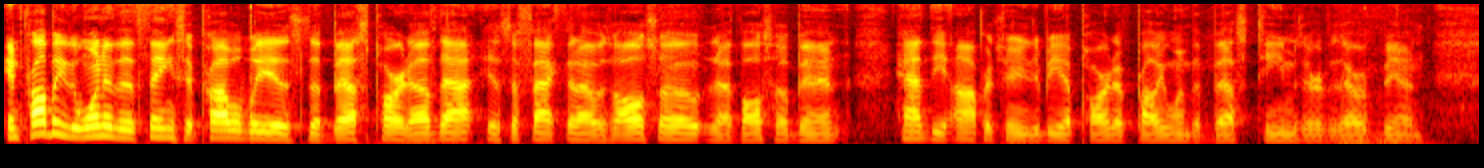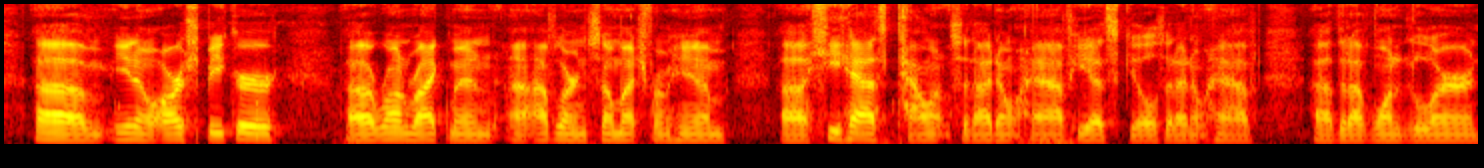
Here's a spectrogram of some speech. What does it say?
And probably the one of the things that probably is the best part of that is the fact that I was also that I've also been had the opportunity to be a part of probably one of the best teams there has ever been. Um, you know, our speaker, uh, Ron Ryckman, uh, I've learned so much from him. Uh, he has talents that I don't have. He has skills that I don't have uh, that I've wanted to learn.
